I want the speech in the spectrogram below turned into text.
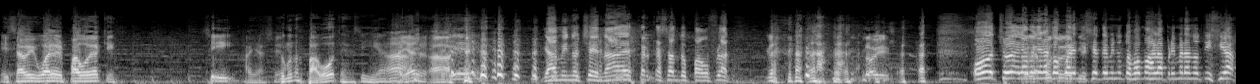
¿Y sabe igual el pavo de aquí? Sí, Allá sí. son unos pavotes así gigantes. Ah. Allá- ah. Ya, Minuche, nada de estar cazando pavo flaco. Está bien. 8 de la mañana con 47 minutos, vamos a la primera noticia.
